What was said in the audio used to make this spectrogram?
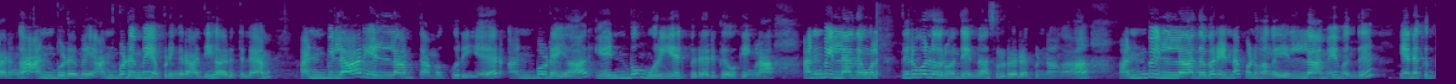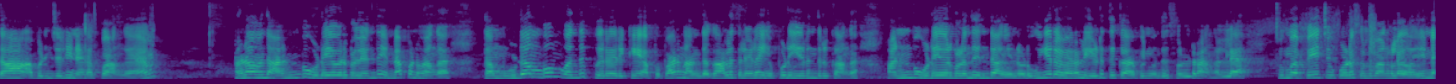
பாருங்கள் அன்புடைமை. அன்புடைமை அப்படிங்கிற அதிகாரத்தில் அன்பிலார் எல்லாம் தமக்குரியர் அன்புடையார் என்பும் உரியர் பிறருக்கு ஓகேங்களா? அன்பு இல்லாதவங்க திருவள்ளுவர் வந்து என்ன சொல்கிறார் அப்படின்னாங்க அன்பு இல்லாதவர் என்ன பண்ணுவாங்க? எல்லாமே வந்து எனக்கு தான் அப்படின்னு சொல்லி நினப்பாங்க. ஆனால் வந்து அன்பு உடையவர்கள் வந்து என்ன பண்ணுவாங்க? தம் உடம்பும் வந்து பிறருக்கே. அப்போ பாருங்கள் அந்த காலத்துலலாம் எப்படி இருந்திருக்காங்க? அன்பு உடையவர்கள் வந்து இந்த என்னோட உயிரை வேணாலும் எடுத்துக்க அப்படின்னு வந்து சொல்கிறாங்கல்ல சும்மா பேச்சு கூட சொல்லுவாங்கள்ல என்ன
